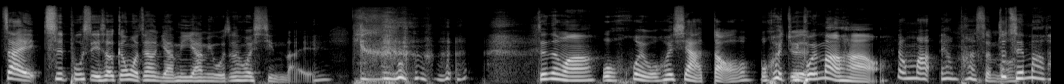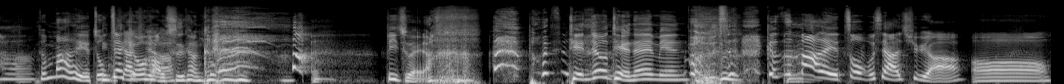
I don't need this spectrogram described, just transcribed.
在吃 pussy 的时候跟我这样亚米亚米，我真的会醒来、欸。真的吗？我会，我会吓到，我会觉得你不会骂他哦？要骂要骂什么？就直接骂他，可骂了也做不下去、啊。你再给我好吃看看，闭嘴啊！舔就舔在那边，不是。可是骂了也做不下去啊！哦，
